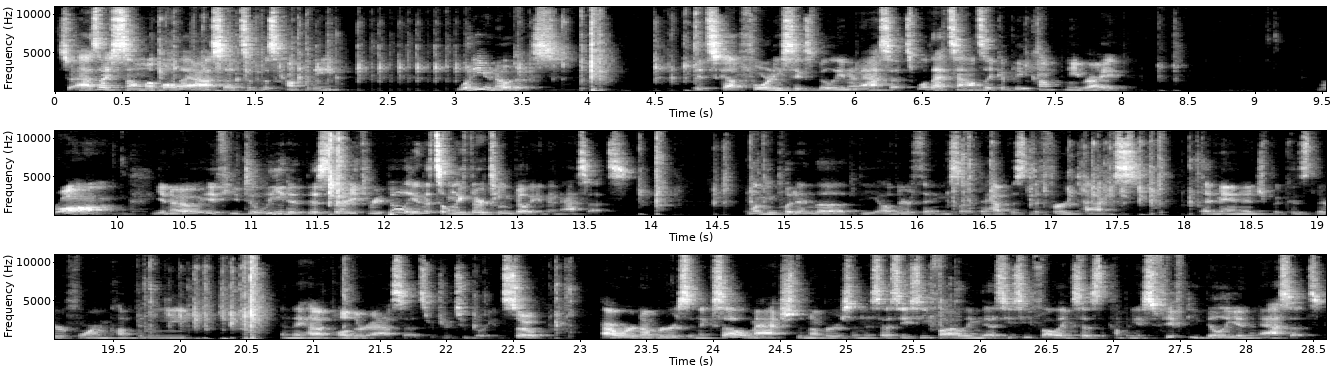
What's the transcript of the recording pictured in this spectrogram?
So as I sum up all the assets of this company, what do you notice? It's got 46 billion in assets. Well, that sounds like a big company, right? Wrong. You know, if you deleted this 33 billion, it's only 13 billion in assets. Let me put in the the other things like they have this deferred tax advantage because they're a foreign company and they have other assets which are 2 billion. So our numbers in Excel match the numbers in this SEC filing. The SEC filing says the company has 50 billion in assets.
